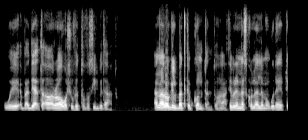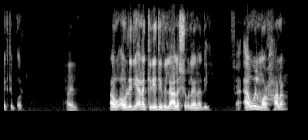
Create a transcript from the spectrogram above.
وبدأت أقراه وأشوف التفاصيل بتاعته. أنا راجل بكتب content وهعتبر الناس كلها اللي موجودة هي بتكتب برضه. حلو. أو already أنا ال creative اللي على الشغلانة دي. فأول مرحلة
